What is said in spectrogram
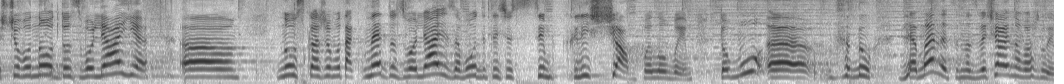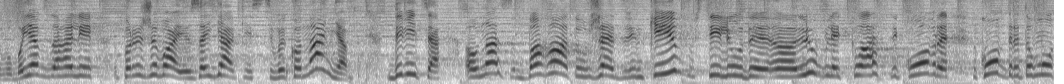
що воно дозволяє, е, ну скажімо так, не дозволяє заводитись ось цим кліщам пиловим. Тому е, ну, для мене це надзвичайно важливо, бо я взагалі переживаю за якість виконання. Дивіться, у нас багато вже дзвінків. Всі люди е, люблять класні коври, ковдри. Тому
